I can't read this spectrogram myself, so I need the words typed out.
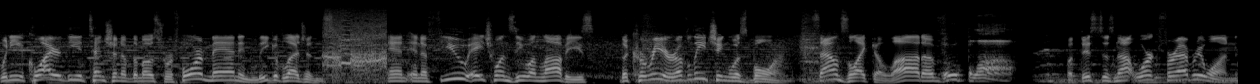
when he acquired the attention of the most reformed man in League of Legends. And in a few H1Z1 lobbies, the career of leeching was born. Sounds like a lot of Hoopla. but this does not work for everyone.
